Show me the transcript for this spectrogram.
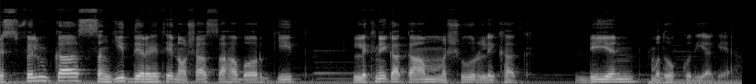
इस फ़िल्म का संगीत दे रहे थे नौशाद साहब और गीत लिखने का काम मशहूर लेखक डी एन मधोक को दिया गया।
